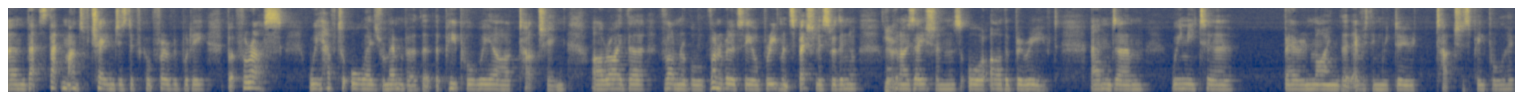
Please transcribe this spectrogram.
And that's, that amount of change is difficult for everybody. But for us, we have to always remember that the people we are touching are either vulnerable, vulnerability or bereavement specialists within Yeah. organisations or are the bereaved. And um, we need to bear in mind that everything we do touches people who,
